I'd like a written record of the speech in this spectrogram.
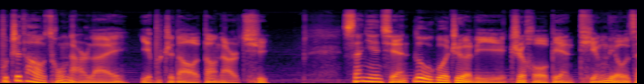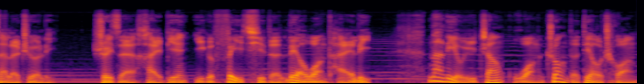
不知道从哪儿来，也不知道到哪儿去。三年前路过这里之后，便停留在了这里，睡在海边一个废弃的瞭望台里。那里有一张网状的吊床。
